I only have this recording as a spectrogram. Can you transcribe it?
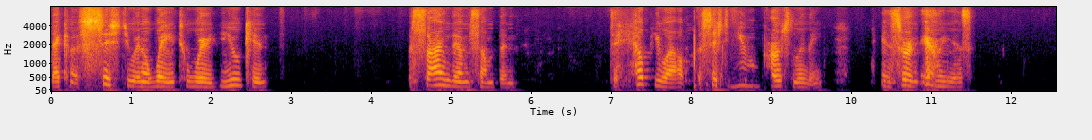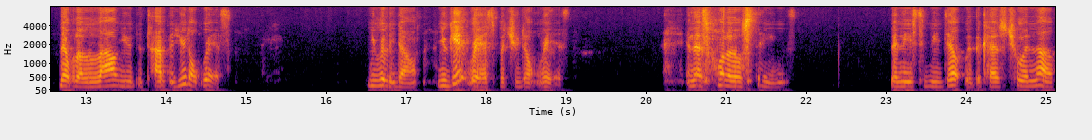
that can assist you in a way to where you can assign them something to help you out, assist you personally in certain areas that would allow you the time because you don't rest. You really don't. You get rest, but you don't rest. And that's one of those things that needs to be dealt with because true enough,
